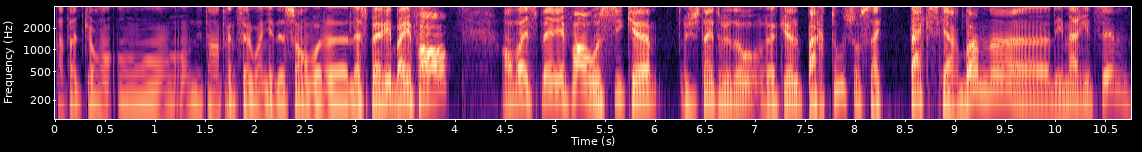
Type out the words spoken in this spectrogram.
Peut-être qu'on est en train de s'éloigner de ça. On va l'espérer bien fort. On va espérer fort aussi que Justin Trudeau recule partout sur sa taxe carbone, là, les euh, maritimes.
